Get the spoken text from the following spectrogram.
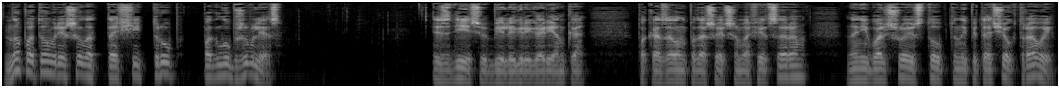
но потом решил оттащить труп поглубже в лес. «Здесь убили Григоренко», — показал он подошедшим офицерам на небольшой стоптанный пятачок травы.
